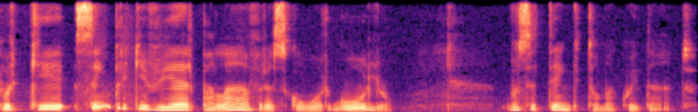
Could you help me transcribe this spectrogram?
Porque sempre que vier palavras com orgulho, você tem que tomar cuidado.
